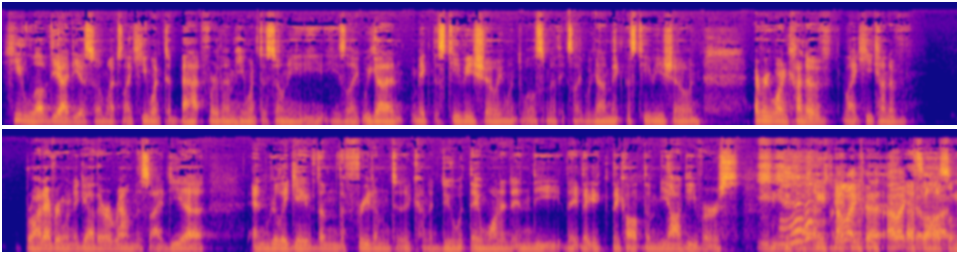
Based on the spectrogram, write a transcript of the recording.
He loved the idea so much. Like he went to bat for them. He went to Sony. He, he's like, we got to make this TV show. He went to Will Smith. He's like, we got to make this TV show. And everyone kind of like he kind of brought everyone together around this idea and really gave them the freedom to kind of do what they wanted in the they they, they call it the Miyagi verse. I like that. I like That's that a awesome.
